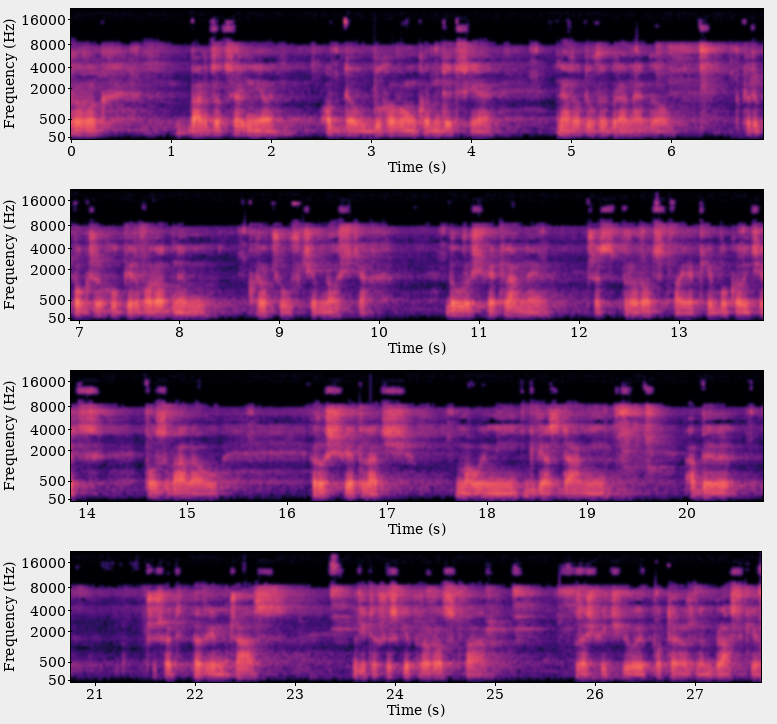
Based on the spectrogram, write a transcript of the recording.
Prorok bardzo celnie oddał duchową kondycję narodu wybranego, który po grzechu pierworodnym kroczył w ciemnościach. Był rozświetlany przez proroctwa, jakie Bóg Ojciec pozwalał rozświetlać małymi gwiazdami, aby przyszedł pewien czas, gdzie te wszystkie proroctwa zaświeciły potężnym blaskiem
